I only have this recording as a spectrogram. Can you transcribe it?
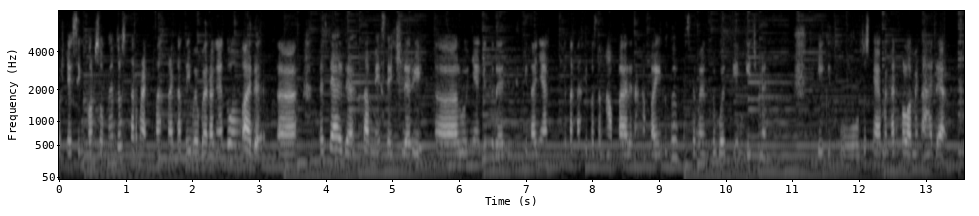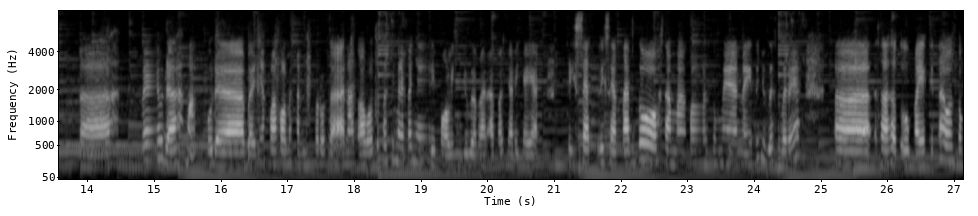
purchasing konsumen terus ntar pas mereka tiba barangnya tuh ada uh, ada some message dari uh, lu nya gitu dari kitanya kita kasih pesan apa dan apa itu tuh bisa bantu buat engagement. Kayak gitu. Terus kayak mereka kalau mereka ada uh, udah mak udah banyak lah kalau misalkan perusahaan atau apa tuh pasti mereka nyari polling juga kan atau cari kayak riset risetan tuh sama konsumen. Nah itu juga sebenarnya uh, salah satu upaya kita untuk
